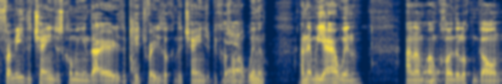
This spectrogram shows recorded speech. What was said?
for me. The change is coming in that area of the pitch where he's looking to change it because we're not winning, and then we are winning, and I'm, I'm kind of looking, going,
